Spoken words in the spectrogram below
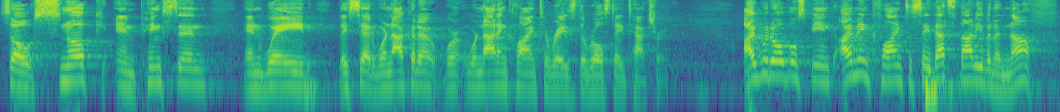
So Snook and Pinkston and Wade, they said we're not gonna, we're, we're not inclined to raise the real estate tax rate. I would almost be, I'm inclined to say that's not even enough.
